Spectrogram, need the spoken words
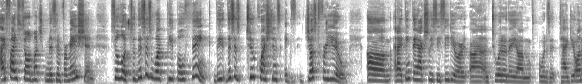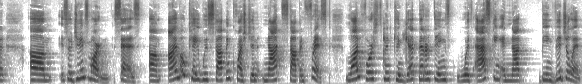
I find so much misinformation. So look, so this is what people think. The, this is two questions ex- just for you, um, and I think they actually CC'd you or, uh, on Twitter. They um, what is it? Tagged you on it. Um, so James Martin says, um, I'm okay with stop and question, not stop and frisk. Law enforcement can get better things with asking and not being vigilant.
